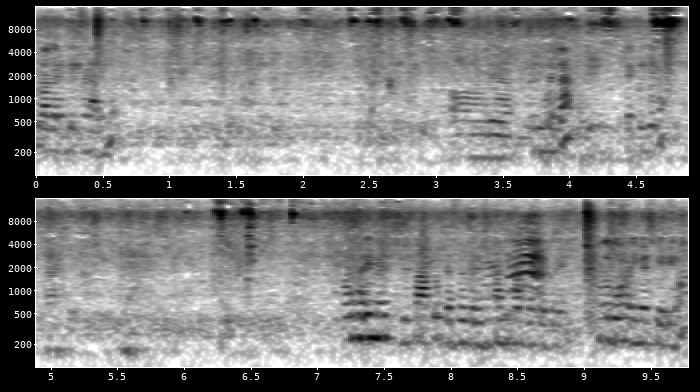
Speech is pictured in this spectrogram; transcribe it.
थोड़ा और पता और हरी मिर्च जितना आप लोग प्रेफर करें जितना प्रेफर करें मैं दो हरी मिर्च ले रही हूँ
